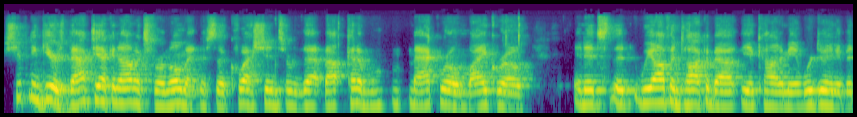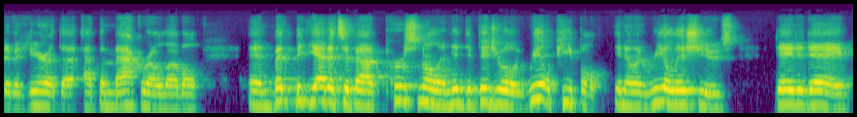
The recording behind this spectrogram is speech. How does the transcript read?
Shifting gears back to economics for a moment. This is a question sort of that about kind of macro, micro. And it's that we often talk about the economy and we're doing a bit of it here at the at the macro level. and but, but yet it's about personal and individual, real people, you know, and real issues day to day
